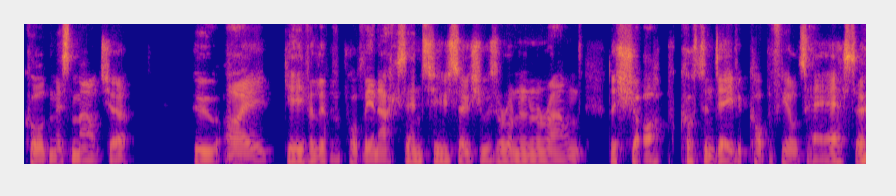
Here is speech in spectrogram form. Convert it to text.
called Miss Mowcher, who I gave a Liverpoolian accent to. So she was running around the shop cutting David Copperfield's hair. So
